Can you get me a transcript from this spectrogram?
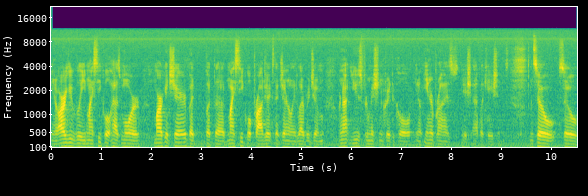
You know, arguably MySQL has more market share, but, but the MySQL projects that generally leverage them are not used for mission critical, you know, enterprise-ish applications. And so, so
